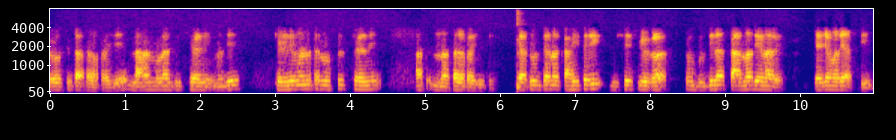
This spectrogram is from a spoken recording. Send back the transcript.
व्यवस्थित असायला पाहिजे. लहान मुलांची खेळणी म्हणजे खेळणी म्हणलं तर नुसतंच खेळणी नसायला पाहिजे ते त्यातून त्यांना काहीतरी विशेष वेगळं किंवा बुद्धीला चालना देणारे त्याच्यामध्ये असतील.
